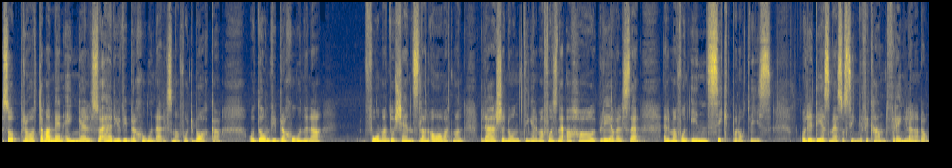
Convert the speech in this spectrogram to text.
Så pratar man med en ängel så är det ju vibrationer som man får tillbaka. Och de vibrationerna får man då känslan av att man lär sig någonting eller man får en sån här aha-upplevelse eller man får en insikt på något vis. Och det är det som är så signifikant för änglarna då.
